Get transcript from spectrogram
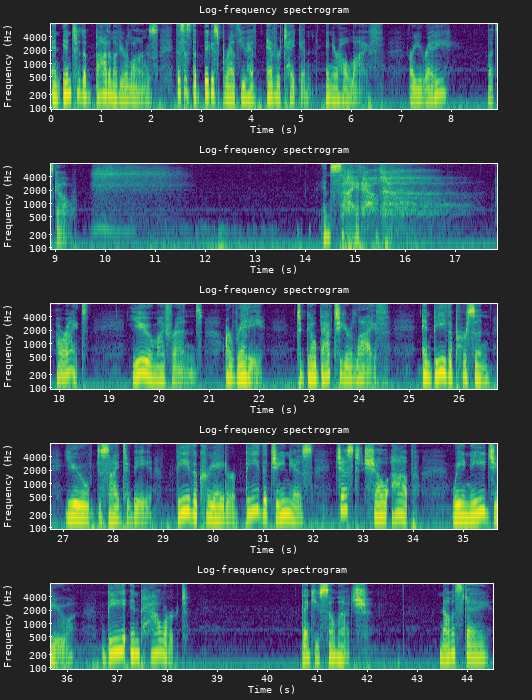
and into the bottom of your lungs. This is the biggest breath you have ever taken in your whole life. Are you ready? Let's go. And sigh it out. All right. You, my friend, are ready to go back to your life and be the person you decide to be. Be the creator, be the genius. Just show up. We need you. Be empowered. Thank you so much. Namaste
